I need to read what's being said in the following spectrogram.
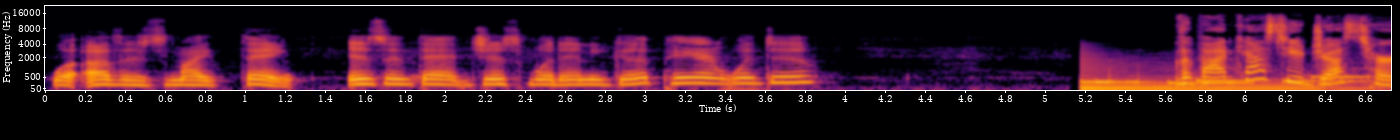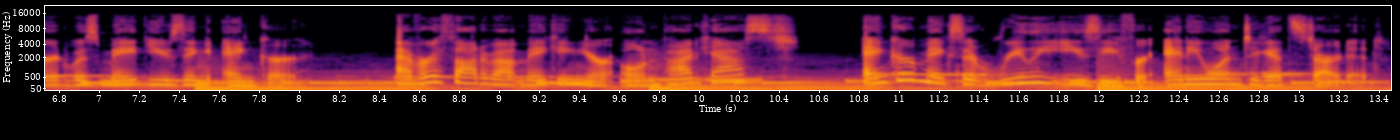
what others might think. Isn't that just what any good parent would do? The podcast you just heard was made using Anchor. Ever thought about making your own podcast? Anchor makes it really easy for anyone to get started.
